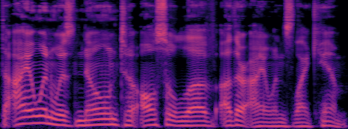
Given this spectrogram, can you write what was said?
The Iowan was known to also love other Iowans like him.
